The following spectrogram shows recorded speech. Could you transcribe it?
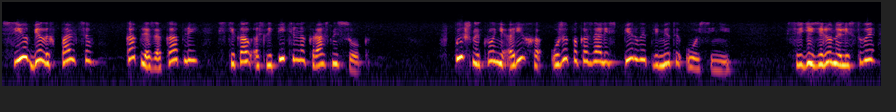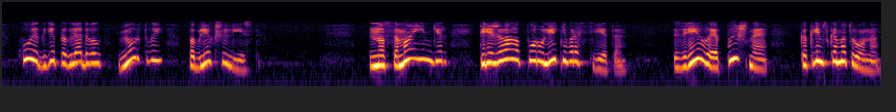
С ее белых пальцев капля за каплей стекал ослепительно красный сок. В пышной кроне ореха уже показались первые приметы осени. Среди зеленой листвы кое-где проглядывал мертвый, поблекший лист. Но сама Ингер переживала пору летнего расцвета, зрелая, пышная, как римская матрона,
